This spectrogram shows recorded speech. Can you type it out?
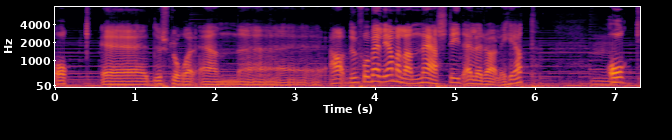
och eh, du slår en... Eh, ja, du får välja mellan närstrid eller rörlighet. Mm. Och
